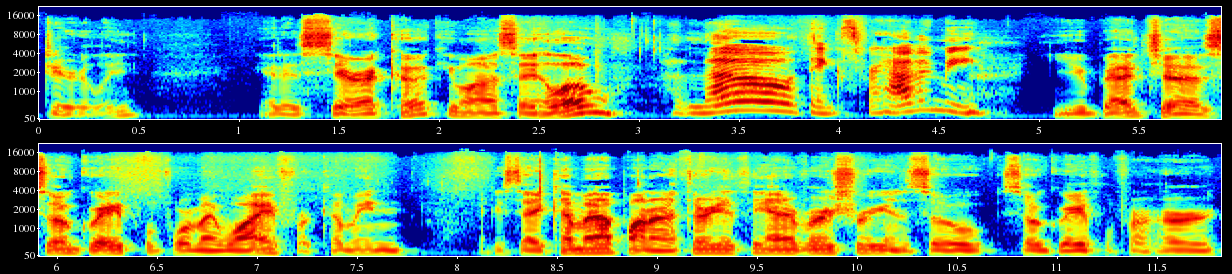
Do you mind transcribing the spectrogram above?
dearly. It is Sarah Cook. You want to say hello? Hello, thanks for having me. You betcha. So grateful for my wife for coming like I said, coming up on our 30th anniversary, and so so grateful for her.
